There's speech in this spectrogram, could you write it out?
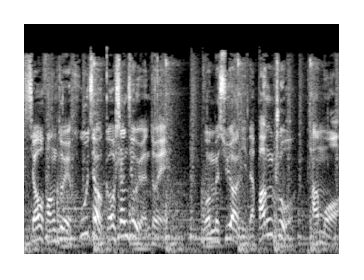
消防队呼叫高山救援队，我们需要你的帮助，汤姆。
